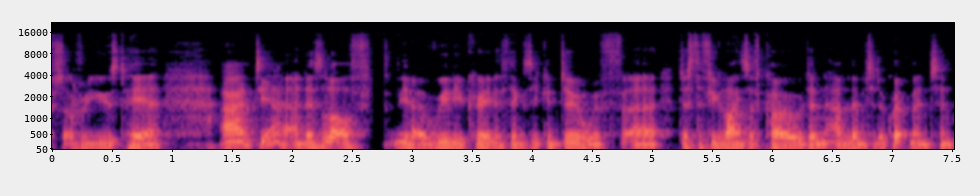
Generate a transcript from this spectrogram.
sort of reused here. And yeah, and there's a lot of you know really creative things you can do with uh, just a few lines of code and, and limited equipment. And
